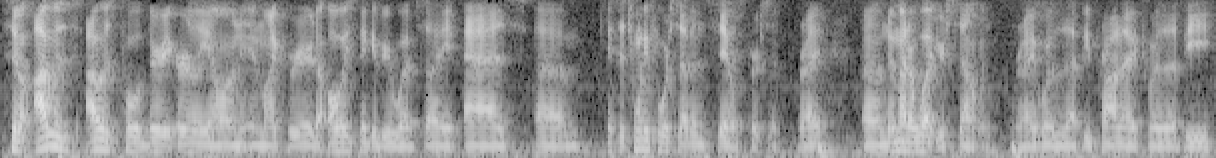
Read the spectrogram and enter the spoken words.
so I was I was told very early on in my career to always think of your website as um, it's a twenty four seven salesperson, right? Um, no matter what you're selling, right? Whether that be product, whether that be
